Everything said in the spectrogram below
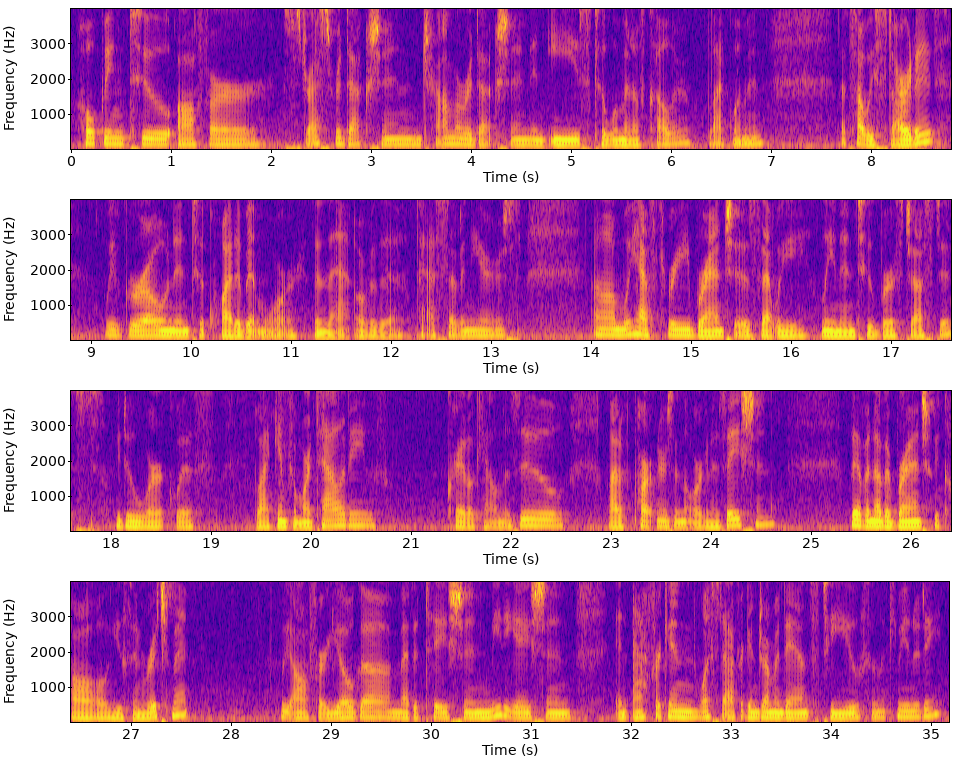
hoping to offer stress reduction, trauma reduction, and ease to women of color, black women. That's how we started. We've grown into quite a bit more than that over the past seven years. Um, we have three branches that we lean into birth justice. We do work with black infant mortality, with Cradle Kalamazoo, a lot of partners in the organization. We have another branch we call Youth Enrichment. We offer yoga, meditation, mediation, and African, West African drum and dance to youth in the community.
